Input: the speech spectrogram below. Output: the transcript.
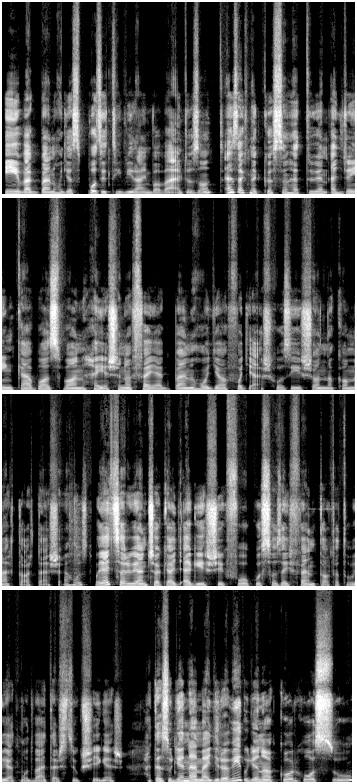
években, hogy ez pozitív irányba változott. Ezeknek köszönhetően egyre inkább az van helyesen a fejekben, hogy a fogyáshoz és annak a megtartásához, vagy egyszerűen csak egy egészségfókuszhoz, egy fenntartható életmódváltás szükséges. Hát ez ugye nem egy rövid, ugyanakkor hosszú,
